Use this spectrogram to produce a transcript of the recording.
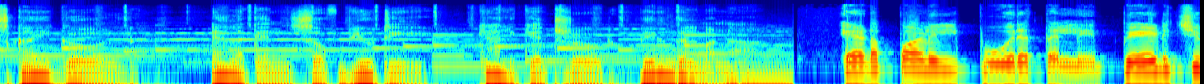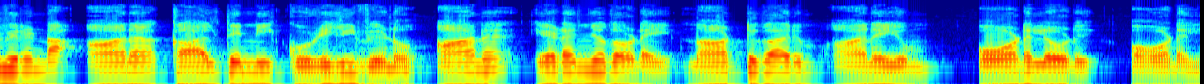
Sky gold elegance of beauty Calicut road Perinthalmanna എടപ്പാളിൽ പൂരത്തല്ലേ പേടിച്ചു വിരണ്ട ആന കാൽ തെന്നി കുഴിയിൽ വീണു. ആന ഇടഞ്ഞതോടെ നാട്ടുകാരും ആനയും ഓടലോട് ഓടൽ.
